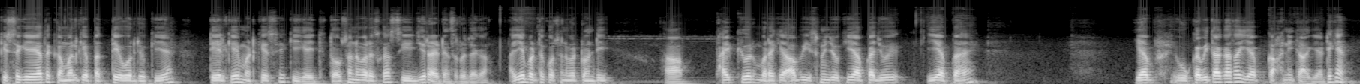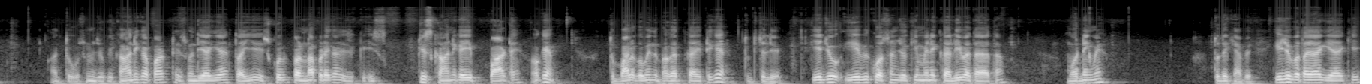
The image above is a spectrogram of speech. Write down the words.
किससे किया गया था? कमल के पत्ते और जो किया तेल के मटके से की गई थी। तो ऑप्शन नंबर इसका सी जी राइट आंसर हो जाएगा। आइए बढ़ते क्वेश्चन नंबर ट्वेंटी हाँ फाइव की ओर के अब इसमें जो कि आपका जो ये आपका है। ये अब वो कविता का था, ये अब कहानी का आ गया, ठीक है? तो उसमें जो कि कहानी का पार्ट इसमें दिया गया है। तो आइए इसको भी पढ़ना पड़ेगा। इस किस कहानी का ये पार्ट है, ओके? तो बाल गोविंद भगत का है, ठीक है? तो चलिए, ये जो, ये भी क्वेश्चन जो कि मैंने कल ही बताया था मॉर्निंग में। तो देखिए यहाँ पे, ये जो बताया गया है कि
